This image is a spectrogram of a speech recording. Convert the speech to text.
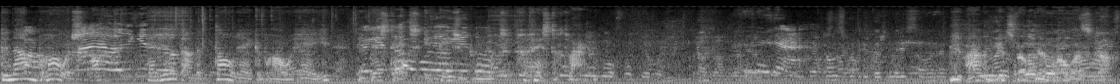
De naam Brouwersgracht herinnert aan de talrijke brouwerijen die destijds in deze buurt gevestigd waren. Wir waren jetzt auf der Bauersgracht,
